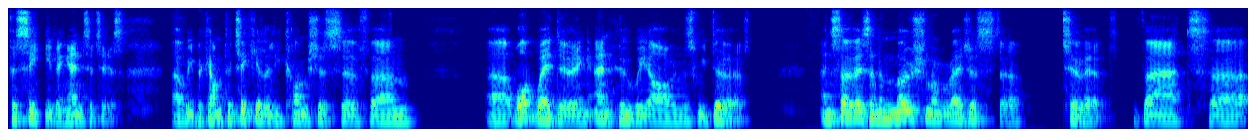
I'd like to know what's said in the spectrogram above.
perceiving entities. Uh, we become particularly conscious of um, uh, what we're doing and who we are as we do it. And so there's an emotional register to it that, uh,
